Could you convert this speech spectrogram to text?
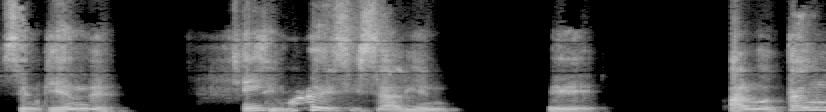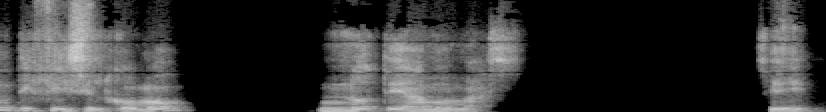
¿Se entiende? ¿sí? Si vos le decís a alguien eh, algo tan difícil como no te amo más, ¿sí?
